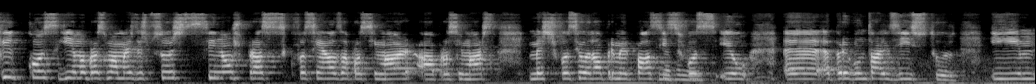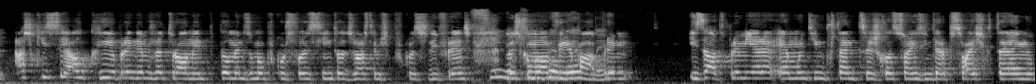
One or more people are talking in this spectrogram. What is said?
que conseguia me aproximar mais das pessoas se não esperasse que fossem elas a aproximar a aproximar-se, mas se fosse eu a dar o primeiro passo e se fosse eu uh, a perguntar-lhes isso tudo. E hum, acho que isso é algo que aprendemos naturalmente, pelo menos o meu percurso foi assim, todos nós temos percursos diferentes, Sim, mas como óbvio, pá, né? para mim- Exato, para mim era, é muito importante as relações interpessoais que tenho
